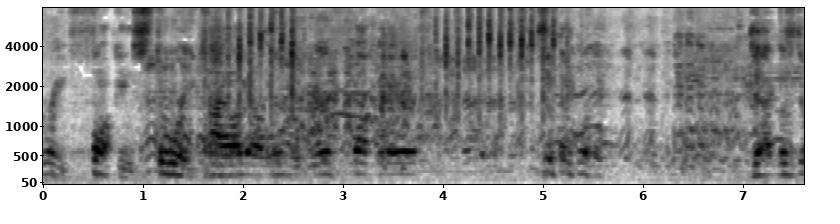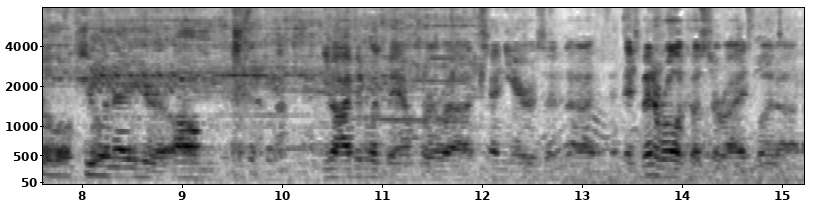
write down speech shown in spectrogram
Great fucking story, Kyle. I gotta live with your fucking ass. So anyway, Jack, let's do a little Q and A here. Um, You know, I've been with Bam for uh, 10 years, and uh, it's been a roller coaster ride. But uh,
